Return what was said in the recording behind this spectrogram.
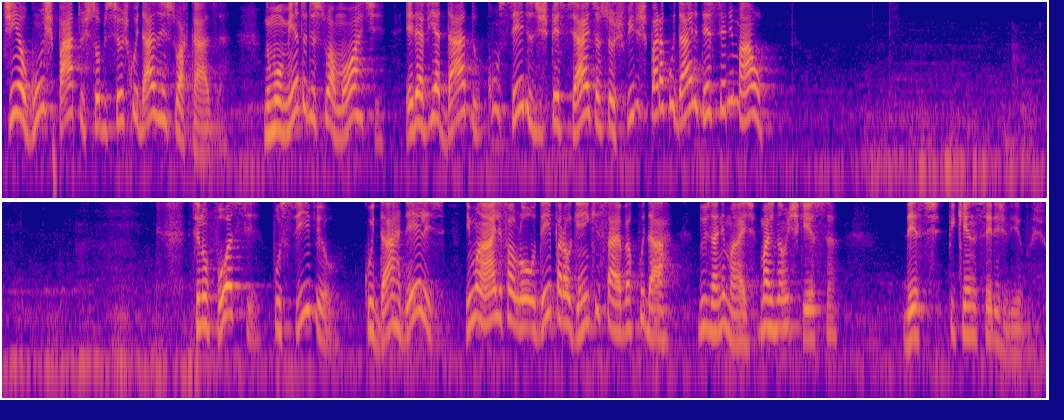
tinha alguns patos sob seus cuidados em sua casa. No momento de sua morte, ele havia dado conselhos especiais aos seus filhos para cuidarem desse animal. Se não fosse possível cuidar deles, Imã Ali falou: dê para alguém que saiba cuidar dos animais, mas não esqueça desses pequenos seres vivos.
